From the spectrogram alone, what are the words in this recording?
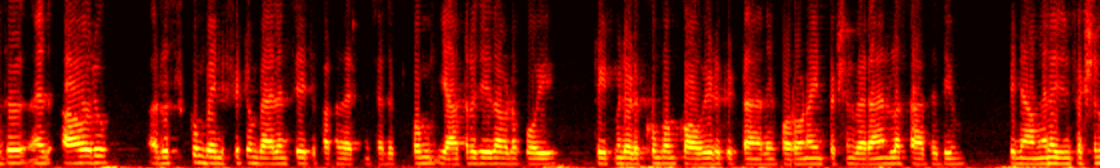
അത് ആ ഒരു റിസ്ക്കും ബെനിഫിറ്റും ബാലൻസ് ചെയ്തിട്ട് പറഞ്ഞതായിരിക്കും. ചില ഇപ്പം യാത്ര ചെയ്ത് അവിടെ പോയി ട്രീറ്റ്മെന്റ് എടുക്കുമ്പം കോവിഡ് കിട്ടാൻ അല്ലെങ്കിൽ കൊറോണ ഇൻഫെക്ഷൻ വരാനുള്ള സാധ്യതയും പിന്നെ അങ്ങനെ ഒരു ഇൻഫെക്ഷൻ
